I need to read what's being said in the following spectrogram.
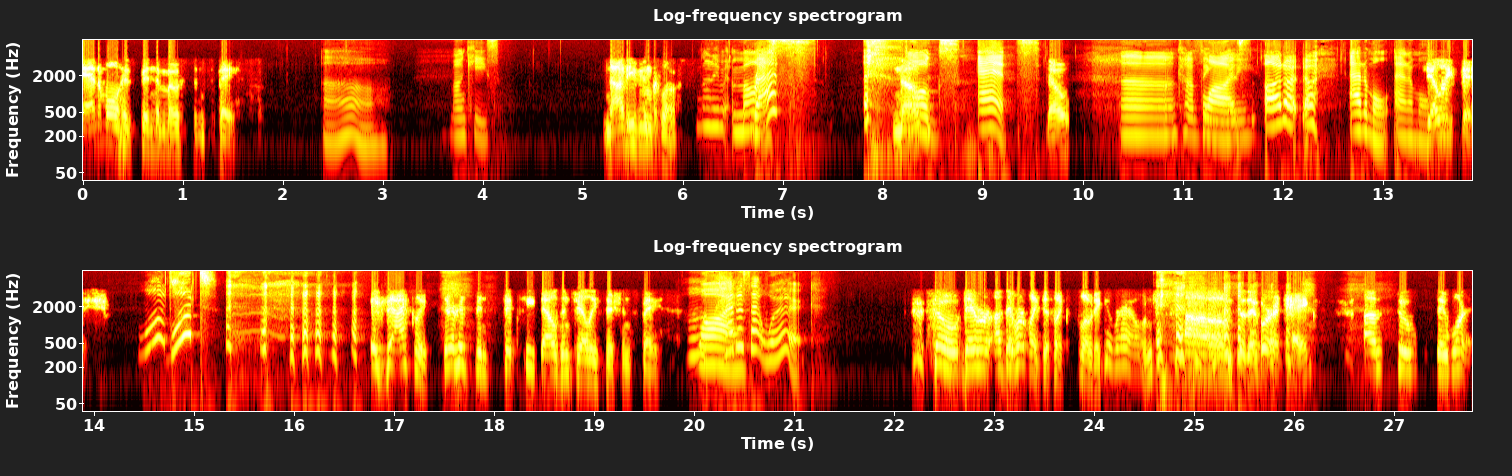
animal has been the most in space? oh. Monkeys. Not even close. Not even mice. Rats? No, Dogs. Ants? no. Uh, can't think flies? I don't know. Animal, animal. Jellyfish. What? What? Exactly. There has been sixty thousand jellyfish in space. Oh, Why? How does that work? So they were uh, they weren't like just like floating around. Um, so they were in tanks. Um, so they weren't.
